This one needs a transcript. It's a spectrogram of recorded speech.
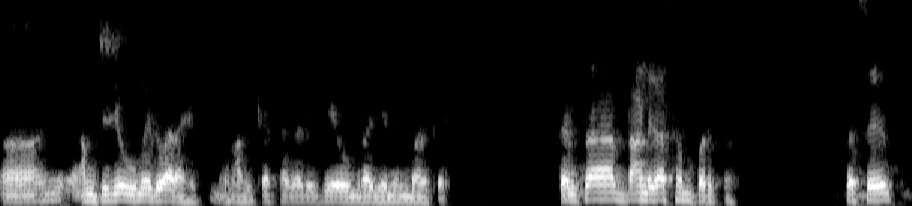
आमचे जे उमेदवार आहेत महाविकास आघाडीचे ओमराजे निंबाळकर त्यांचा दांडगा संपर्क तसेच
